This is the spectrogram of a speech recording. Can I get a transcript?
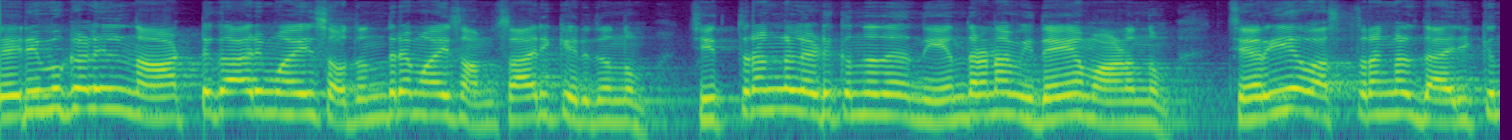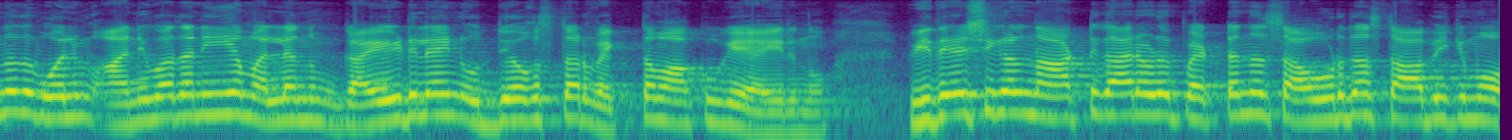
തെരുവുകളിൽ നാട്ടുകാരുമായി സ്വതന്ത്രമായി സംസാരിക്കരുതെന്നും ചിത്രങ്ങൾ എടുക്കുന്നത് നിയന്ത്രണ വിധേയമാണെന്നും ചെറിയ വസ്ത്രങ്ങൾ ധരിക്കുന്നത് പോലും അനുവദനീയമല്ലെന്നും ഗൈഡ് ലൈൻ ഉദ്യോഗസ്ഥർ വ്യക്തമാക്കുകയായിരുന്നു. വിദേശികൾ നാട്ടുകാരോട് പെട്ടെന്ന് സൗഹൃദം സ്ഥാപിക്കുമോ?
